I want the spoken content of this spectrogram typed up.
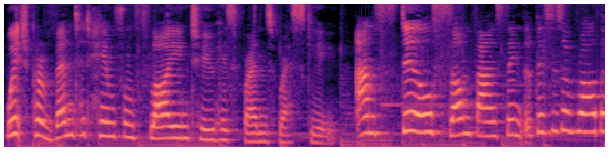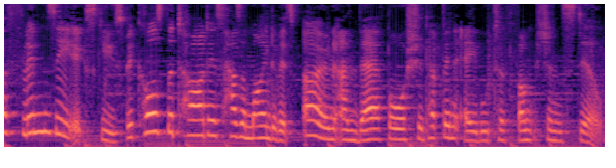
which prevented him from flying to his friend's rescue. And still, some fans think that this is a rather flimsy excuse because the TARDIS has a mind of its own and therefore should have been able to function still.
